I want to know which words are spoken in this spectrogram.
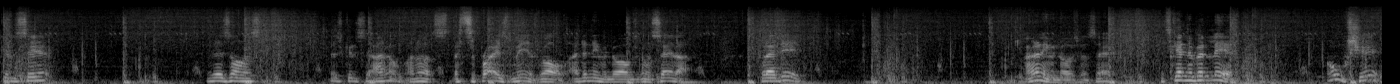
Good to see you. It is honest. It's good to say. I know. I know. It's, that surprised me as well. I didn't even know I was going to say that, but I did. I don't even know what I was going to say it. It's getting a bit late. Oh shit.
